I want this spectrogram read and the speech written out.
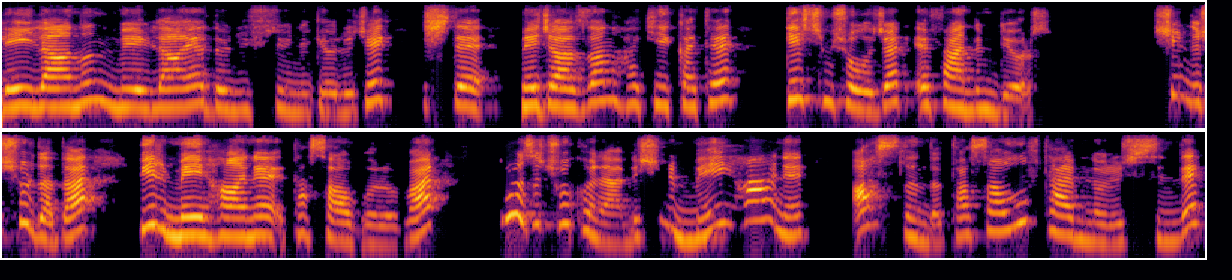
Leyla'nın Mevla'ya dönüştüğünü görecek. İşte mecazdan hakikate geçmiş olacak efendim diyoruz. Şimdi şurada da bir meyhane tasavvuru var. Burası çok önemli. Şimdi meyhane aslında tasavvuf terminolojisinde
